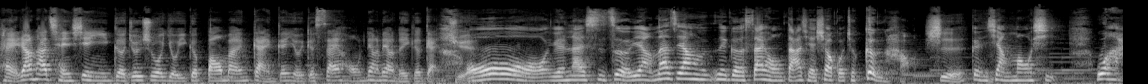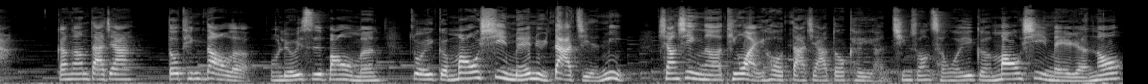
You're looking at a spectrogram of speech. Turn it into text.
嘿，让它呈现一个就是说有一个饱满感跟有一个腮红亮亮的一个感觉。哦，原来是这样，那这样。让那个腮红打起来效果就更好，是更像猫系哇！刚刚大家都听到了，我们刘医师帮我们做一个猫系美女大解密，相信呢听完以后大家都可以很轻松成为一个猫系美人哦。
